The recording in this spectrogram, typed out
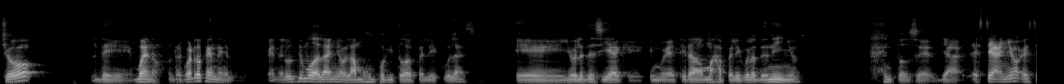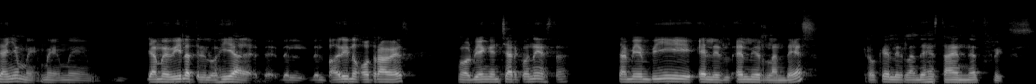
Yo, de, bueno, recuerdo que en el, en el último del año hablamos un poquito de películas. Eh, yo les decía que, que me había tirado más a películas de niños. Entonces, ya, este año, este año me, me- me- ya me vi la trilogía de- de- del, del Padrino otra vez. Me volví a enganchar con esta. También vi el, el irlandés. Creo que el irlandés está en Netflix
